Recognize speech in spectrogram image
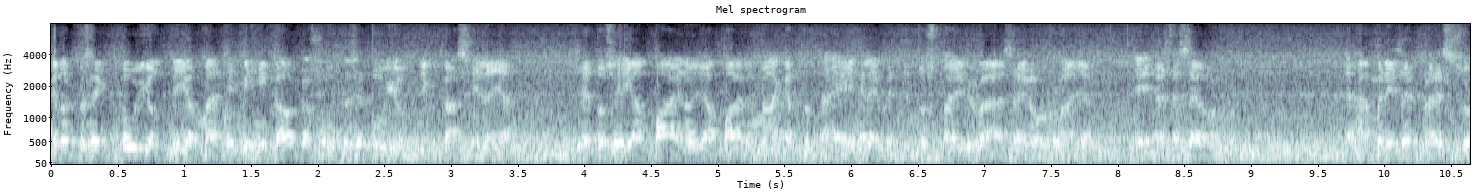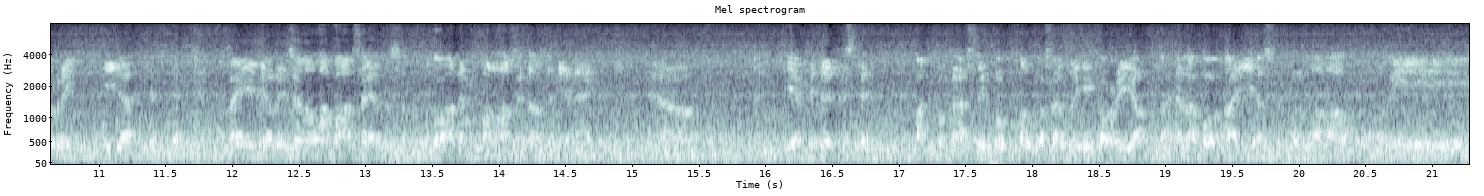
kato kun se tuijotti jo, mä en tiedä mihin kaukasuuntaan se tuijottikaan sillä ja se tosiaan paino ja paino. Mä katsoin, että ei helvetti, tosta ei hyvää seuraa ja eihän sitä seurannut. Ja hän meni se pressu rikki ja peili oli siellä lavaseeltassa tuhannen palasina sen ja näin. Joo. Ja miten se sitten pakkokasvin tukkalta se jotenkin korjauttaa, hänellä voi ajaa semmoilla autolla. Niin.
